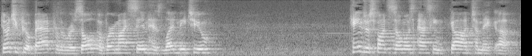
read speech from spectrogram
Don't you feel bad for the result of where my sin has led me to? Cain's response is almost asking God to make up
